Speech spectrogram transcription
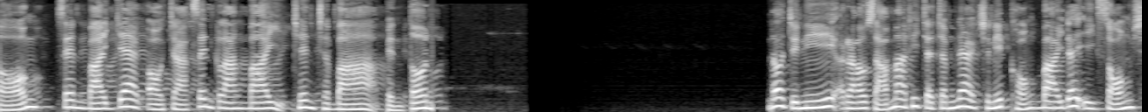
2. เส้นใบแยกออกจากเส้นกลางใบ เช่นชบาเป็นต้น นอกจากนี้เราสามารถที่จะจำแนกชนิดของใบได้อีก 2 ช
